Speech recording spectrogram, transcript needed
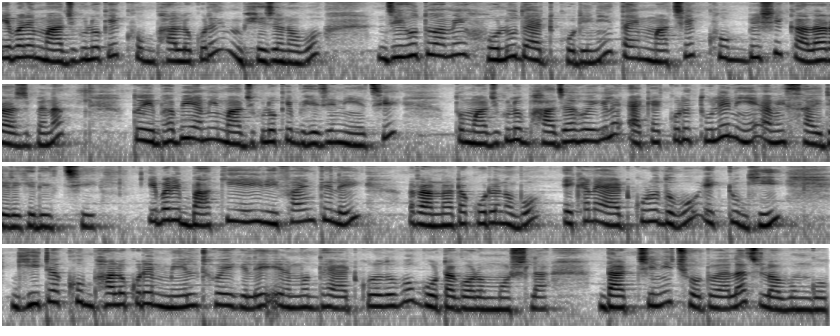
এবারে মাছগুলোকে খুব ভালো করে ভেজে নেব। যেহেতু আমি হলুদ অ্যাড করিনি, তাই মাছে খুব বেশি কালার আসবে না। তো এভাবেই আমি মাছগুলোকে ভেজে নিয়েছি। তো মাছগুলো ভাজা হয়ে গেলে এক এক করে তুলে নিয়ে আমি সাইডে রেখে দিচ্ছি। এবারে বাকি এই রিফাইন তেলেই রান্নাটা করে নেব। এখানে অ্যাড করে দেবো একটু ঘি। ঘিটা খুব ভালো করে মেল্ট হয়ে গেলে এর মধ্যে অ্যাড করে দেবো গোটা গরম মশলা, দারচিনি, ছোটো এলাচ, লবঙ্গ।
